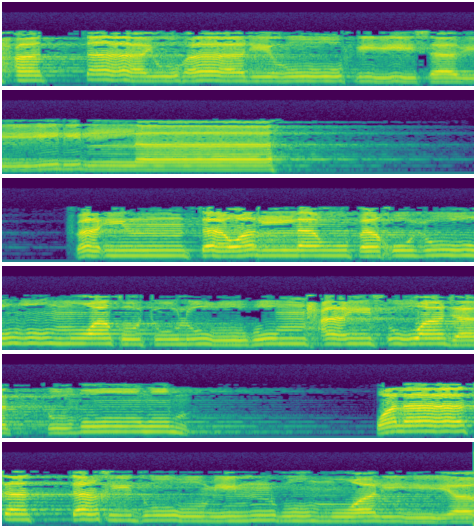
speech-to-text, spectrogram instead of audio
حتى يهاجروا في سبيل الله فإن تولوا فخذوهم واقتلوهم حيث وجدتموهم ولا تتخذوا منهم وليا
